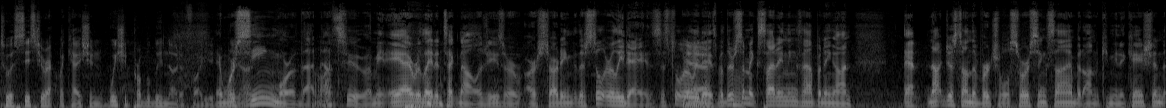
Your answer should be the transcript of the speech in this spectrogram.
to assess your application. We should probably notify you. And we're you know? seeing more of that now too. I mean, AI-related technologies are, are starting. They're still early days. It's still early Yeah. days, but there's hmm. some exciting things happening on, and not just on the virtual sourcing side, but on communication,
